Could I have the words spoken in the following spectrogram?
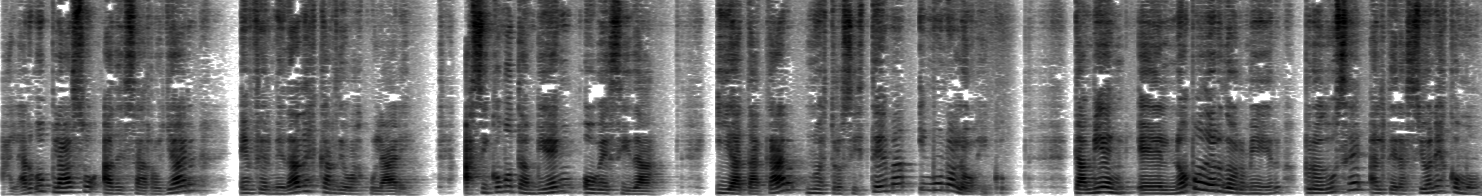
a largo plazo a desarrollar enfermedades cardiovasculares, así como también obesidad, y atacar nuestro sistema inmunológico. También el no poder dormir produce alteraciones como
